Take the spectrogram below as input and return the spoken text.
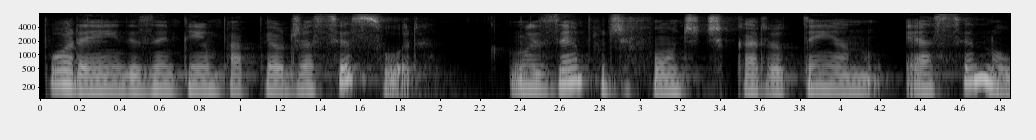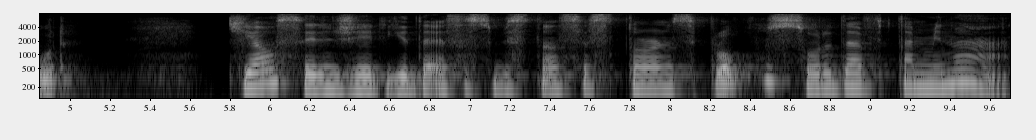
Porém, desempenham um papel de assessora. Um exemplo de fonte de caroteno é a cenoura, que ao ser ingerida, essa substância se torna-se propulsora da vitamina A,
